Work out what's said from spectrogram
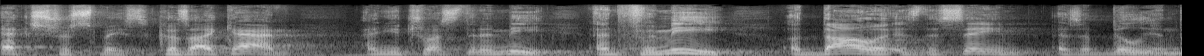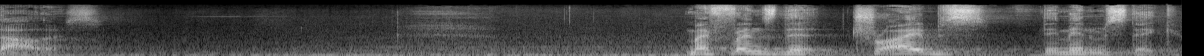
extra space because I can. And you trusted in me. And for me, a dollar is the same as a billion dollars. My friends, the tribes, they made a mistake.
